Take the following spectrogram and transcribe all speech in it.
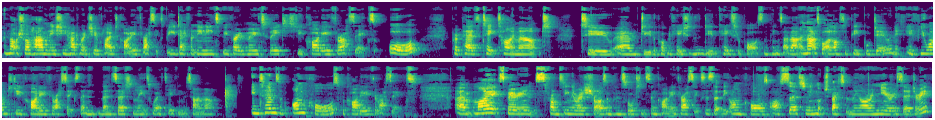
I'm not sure how many she had when she applied to cardiothoracics, but you definitely need to be very motivated to do cardiothoracics or prepared to take time out to um, do the publications and do the case reports and things like that. And that's what a lot of people do. And if you want to do cardiothoracics, then, then certainly it's worth taking the time out. In terms of on-calls for cardiothoracics, um, my experience from seeing the registrars and consultants in cardiothoracics is that the on-calls are certainly much better than they are in neurosurgery.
